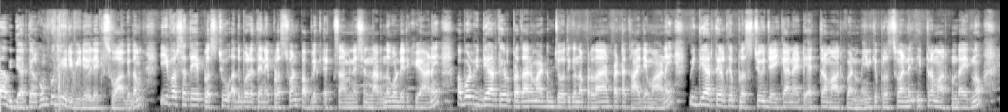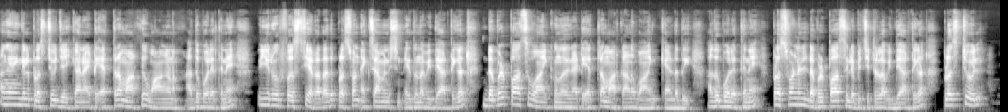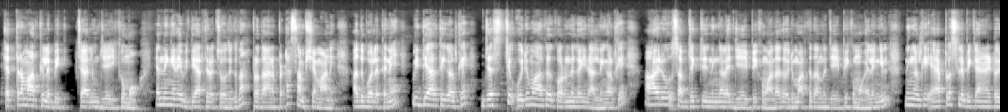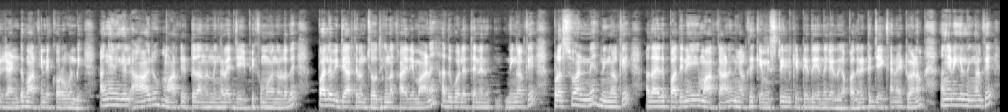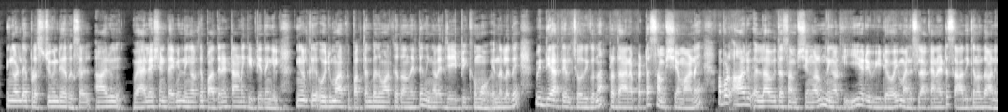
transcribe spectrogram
എല്ലാ വിദ്യാർത്ഥികൾക്കും പുതിയൊരു വീഡിയോയിലേക്ക് സ്വാഗതം. ഈ വർഷത്തെ പ്ലസ് ടു അതുപോലെ തന്നെ പ്ലസ് വൺ പബ്ലിക് എക്സാമിനേഷൻ നടന്നുകൊണ്ടിരിക്കുകയാണ്. അപ്പോൾ വിദ്യാർത്ഥികൾ പ്രധാനമായിട്ടും ചോദിക്കുന്ന പ്രധാനപ്പെട്ട കാര്യമാണ് വിദ്യാർത്ഥികൾക്ക് പ്ലസ് ടു ജയിക്കാനായിട്ട് എത്ര മാർക്ക് വേണം? എനിക്ക് പ്ലസ് വണ്ണിൽ ഇത്ര മാർക്ക് ഉണ്ടായിരുന്നു. അങ്ങനെയെങ്കിൽ പ്ലസ് ടു ജയിക്കാനായിട്ട് എത്ര മാർക്ക് വാങ്ങണം? അതുപോലെ തന്നെ ഈ ഒരു ഫസ്റ്റ് ഇയർ അതായത് പ്ലസ് വൺ എക്സാമിനേഷൻ എഴുതുന്ന വിദ്യാർത്ഥികൾ ഡബിൾ പാസ് വാങ്ങിക്കുന്നതിനായിട്ട് എത്ര മാർക്കാണ് വാങ്ങിക്കേണ്ടത്? അതുപോലെ തന്നെ പ്ലസ് വണ്ണിൽ ഡബിൾ പാസ് ലഭിച്ചിട്ടുള്ള വിദ്യാർത്ഥികൾ പ്ലസ് ടുവിൽ എത്ര മാർക്ക് ലഭിച്ചാലും ജയിക്കുമോ എന്നിങ്ങനെ വിദ്യാർത്ഥികൾ ചോദിക്കുന്ന പ്രധാനപ്പെട്ട സംശയമാണ്. അതുപോലെ തന്നെ വിദ്യാർത്ഥികൾക്ക് ജസ്റ്റ് ഒരു മാർക്ക് കുറഞ്ഞു കഴിഞ്ഞാൽ നിങ്ങൾക്ക് ആ ഒരു സബ്ജക്റ്റ് നിങ്ങളെ ജയിപ്പിക്കുമോ? അതായത് ഒരു മാർക്ക് തന്ന് ജയിപ്പിക്കുമോ? അല്ലെങ്കിൽ നിങ്ങൾക്ക് എ പ്ലസ് ലഭിക്കാനായിട്ട് ഒരു രണ്ട് മാർക്കിന്റെ കുറവുണ്ട്. അങ്ങനെയെങ്കിൽ ആ ഒരു മാർക്ക് ഇട്ട് തന്ന് നിങ്ങളെ ജയിപ്പിക്കുമോ എന്നുള്ളത് പല വിദ്യാർത്ഥികളും ചോദിക്കുന്ന കാര്യമാണ്. അതുപോലെ തന്നെ നിങ്ങൾക്ക് പ്ലസ് വണ്ണിന് നിങ്ങൾക്ക് അതായത് പതിനേഴ് മാർക്കാണ് നിങ്ങൾക്ക് കെമിസ്ട്രിയിൽ കിട്ടിയത് എന്ന് കരുതുക. പതിനെട്ട് ജയിക്കാനായിട്ട് വേണം. അങ്ങനെയെങ്കിൽ നിങ്ങൾക്ക് നിങ്ങളുടെ പ്ലസ് ടുവിന്റെ റിസൾട്ട് ആ ഒരു വാലുവേഷൻ ടൈമിൽ നിങ്ങൾക്ക് പതിനെട്ടാണ് കിട്ടിയതെങ്കിൽ നിങ്ങൾക്ക് ഒരു മാർക്ക് പത്തൊൻപത് മാർക്ക് തന്നിട്ട് നിങ്ങളെ ജയിപ്പിക്കുമോ എന്നുള്ളത് വിദ്യാർത്ഥികൾ ചോദിക്കുന്ന പ്രധാനപ്പെട്ട സംശയമാണ്. അപ്പോൾ ആ ഒരു എല്ലാവിധ സംശയങ്ങളും നിങ്ങൾക്ക് ഈ ഒരു വീഡിയോ വഴി മനസ്സിലാക്കാനായിട്ട് സാധിക്കുന്നതാണ്.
